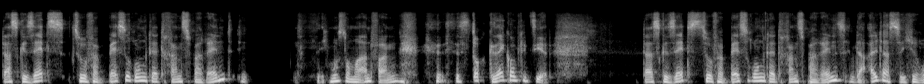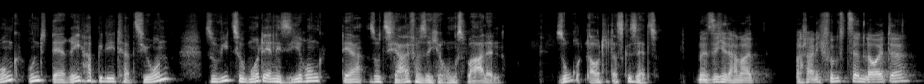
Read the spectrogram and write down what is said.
das Gesetz zur Verbesserung der Transparenz, ich muss noch mal anfangen, das ist doch sehr kompliziert. Das Gesetz zur Verbesserung der Transparenz in der Alterssicherung und der Rehabilitation sowie zur Modernisierung der Sozialversicherungswahlen. So lautet das Gesetz. Ich bin mir sicher, da haben wir wahrscheinlich 15 Leute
